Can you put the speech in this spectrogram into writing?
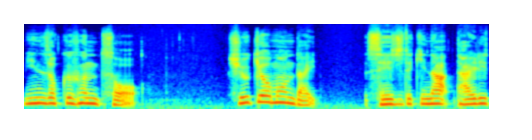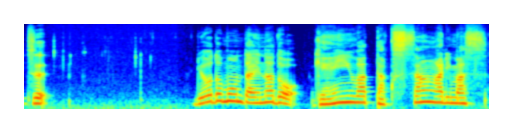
民族紛争、宗教問題、政治的な対立、領土問題など原因はたくさんあります。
